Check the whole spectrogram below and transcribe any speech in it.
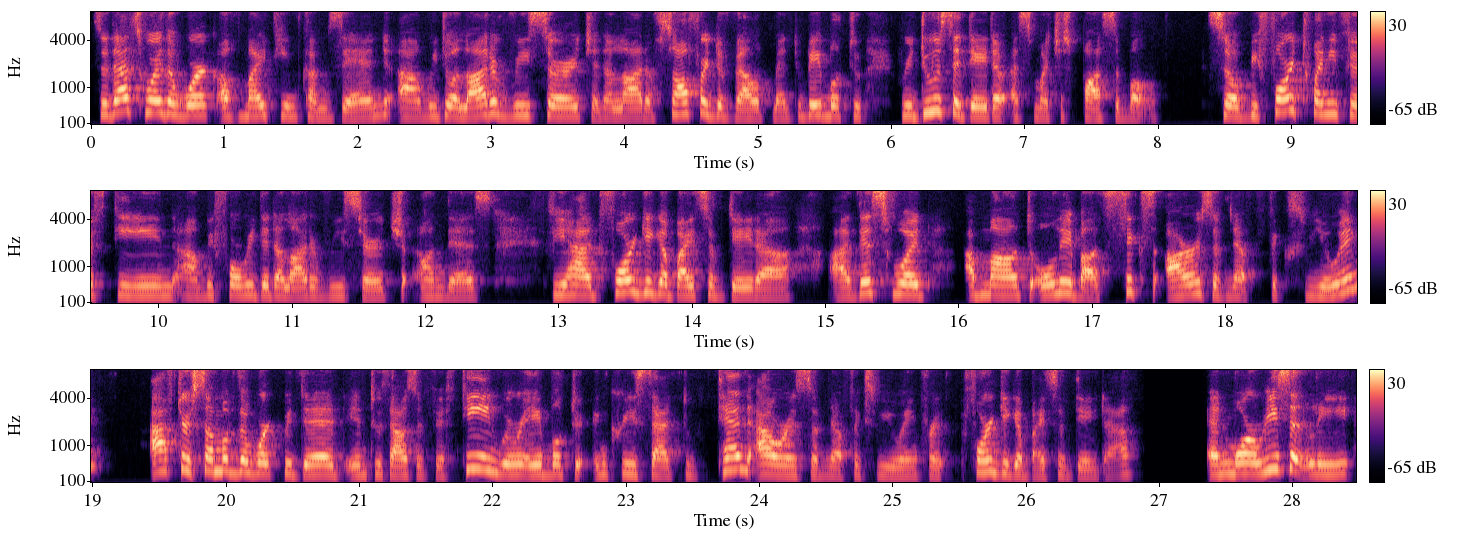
So that's where the work of my team comes in. Uh, we do a lot of research and a lot of software development to be able to reduce the data as much as possible. So before 2015, uh, before we did a lot of research on this, if you had four gigabytes of data, uh, this would amount to only about six hours of Netflix viewing. After some of the work we did in 2015, we were able to increase that to 10 hours of Netflix viewing for four gigabytes of data. And more recently,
